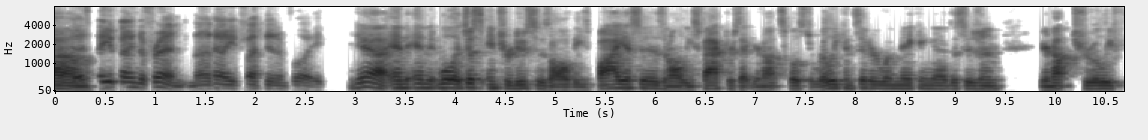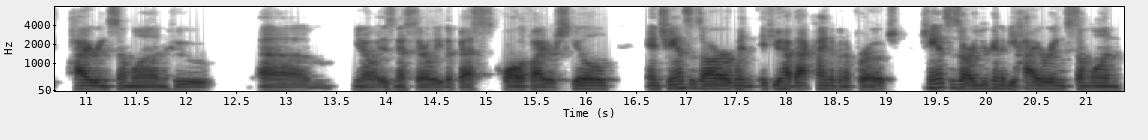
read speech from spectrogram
That's how you find a friend, not how you find an employee. Yeah, and and well, it just introduces all these biases and all these factors that you're not supposed to really consider when making a decision. You're not truly hiring someone who, um, you know, is necessarily the best qualified or skilled. And chances are, when if you have that kind of an approach, chances are you're going to be hiring someone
